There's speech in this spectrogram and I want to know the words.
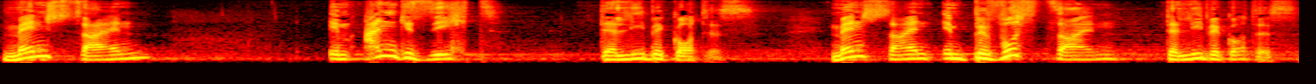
Menschsein im Angesicht der Liebe Gottes. Menschsein im Bewusstsein der Liebe Gottes.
